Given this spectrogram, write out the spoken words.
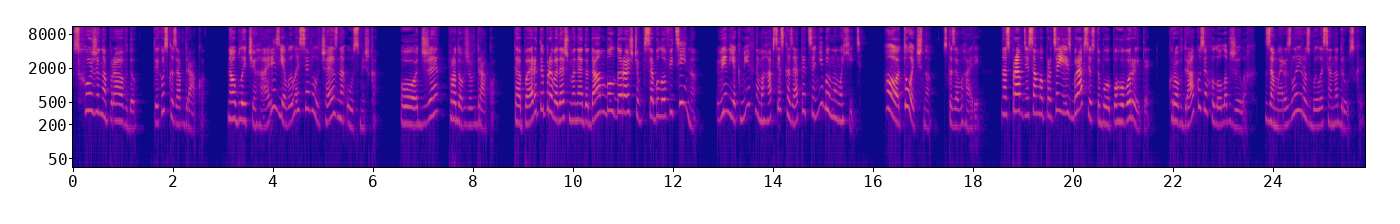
Схоже на правду, тихо сказав Драко. На обличчі Гаррі з'явилася величезна усмішка. Отже, продовжив Драко, тепер ти приведеш мене до Дамблдора, щоб все було офіційно. Він, як міг, намагався сказати це ніби мимохідь. О, точно, сказав Гаррі. Насправді саме про це я і збирався з тобою поговорити. Кров драку захолола в жилах, замерзла і розбилася на друзки.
